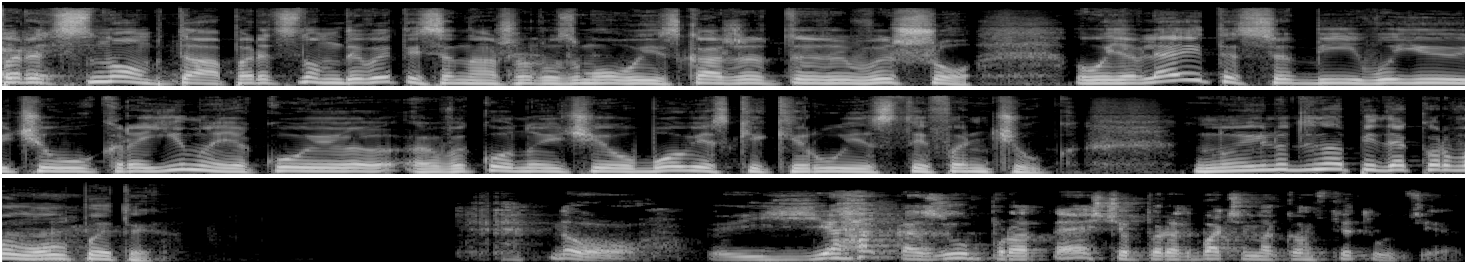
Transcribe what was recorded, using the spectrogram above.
перед сном та, перед сном дивитися нашу розмову і скаже, ви що? Уявляєте собі воюючу Україну, якою виконуючи обов'язки керує Стефанчук? Ну і людина піде корвалол пити. Ну, я кажу про те, що передбачена Конституцією.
